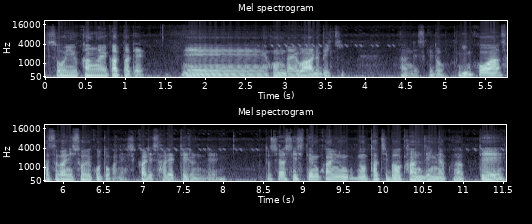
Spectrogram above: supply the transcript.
そういう考え方で、えー、本来はあるべきなんですけど銀行はさすがにそういうことがねしっかりされてるんで私はシステム管理の立場は完全になくなって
